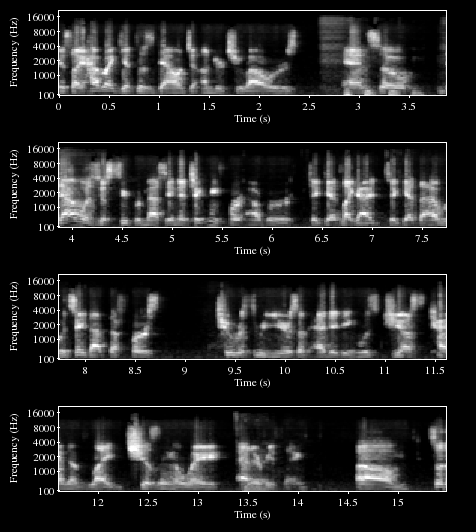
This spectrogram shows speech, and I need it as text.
it's like, how do I get this down to under two hours? And so that was just super messy, and it took me forever to get like I to get that. I would say that the first two or three years of editing was just kind of like chiseling away at right. everything. Um, so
